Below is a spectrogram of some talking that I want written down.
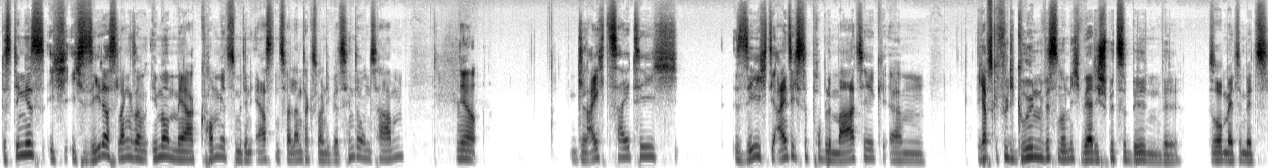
Das Ding ist, ich, ich sehe das langsam immer mehr kommen, jetzt mit den ersten zwei Landtagswahlen, die wir jetzt hinter uns haben. Ja. Gleichzeitig sehe ich die einzigste Problematik, ähm, ich habe das Gefühl, die Grünen wissen noch nicht, wer die Spitze bilden will. So mit, mit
